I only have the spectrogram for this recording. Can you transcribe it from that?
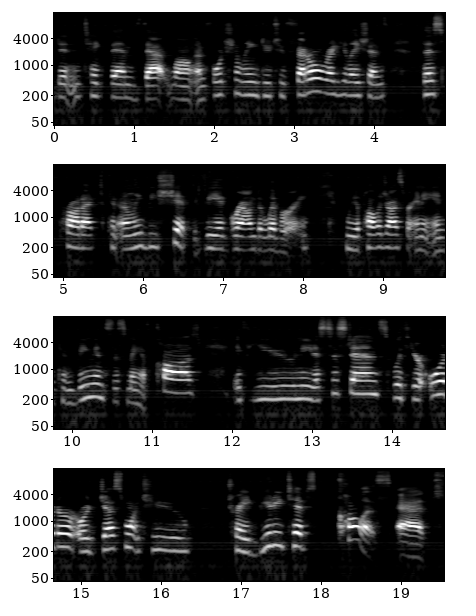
didn't take them that long. Unfortunately, due to federal regulations, this product can only be shipped via ground delivery. We apologize for any inconvenience this may have caused. If you need assistance with your order or just want to trade beauty tips, call us at,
